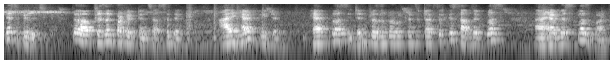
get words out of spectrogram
ঠিক ফেলেছি তো প্রেজেন্ট পারফেক্ট টেন্স আছে, দেখো। I have eaten have plus eaten present perfect টেন্সের টাক্সের কি? Subject plus have S plus বার্ড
